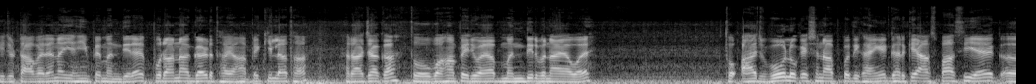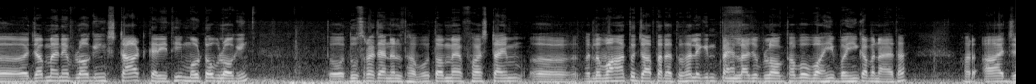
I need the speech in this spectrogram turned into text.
ये जो टावर है ना, यहीं पे मंदिर है, पुराना गढ़ था, यहाँ पे किला था, राजा का तो वहाँ पे जो है अब मंदिर बनाया हुआ है। तो आज वो लोकेशन आपको दिखाएँगे, घर के आसपास ही है जब मैंने ब्लॉगिंग स्टार्ट करी थी, मोटो ब्लॉगिंग तो दूसरा चैनल था वो तब मैं फ़र्स्ट टाइम मतलब वहाँ तो जाता रहता था, लेकिन पहला जो ब्लॉग था वो वहीं वहीं का बनाया था। और आज,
